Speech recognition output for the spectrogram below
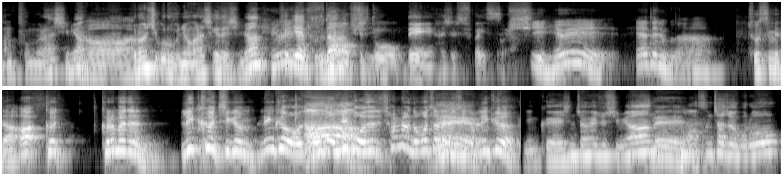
반품을 하시면 아, 그런 식으로 운영을 하시게 되시면 해외가 크게 부담. 없이도 네 하실 수가 있어요. 역시 해외 해야 되는구나. 좋습니다. 아, 그 그러면은 링크 지금 링크 어, 아. 어, 링크 어제 1000명 넘었잖아요. 네. 지금 링크. 링크에 신청해 주시면 네. 어, 순차적으로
